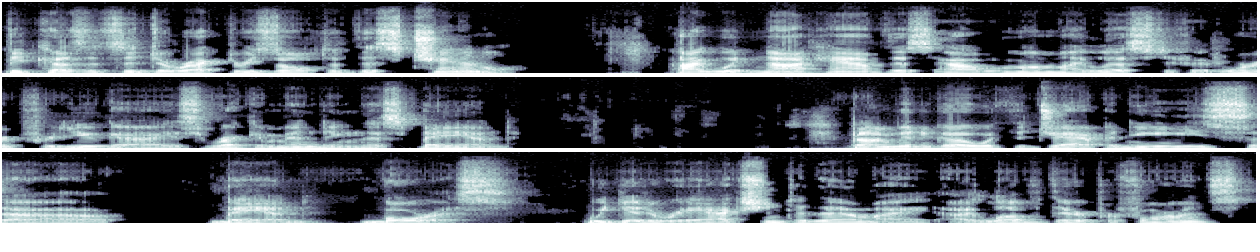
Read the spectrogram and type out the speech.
because it's a direct result of this channel. I would not have this album on my list if it weren't for you guys recommending this band. But I'm going to go with the Japanese uh, band Boris. We did a reaction to them. I, I loved their performance.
